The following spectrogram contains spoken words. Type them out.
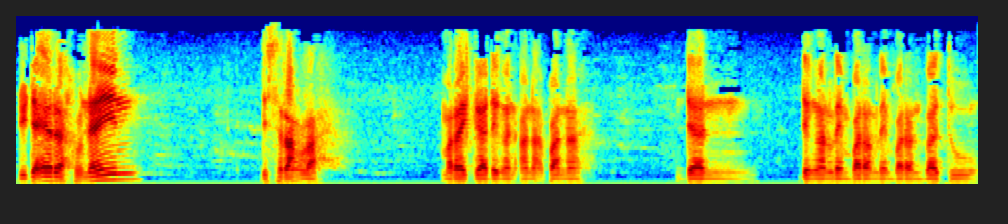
di daerah Hunain diseranglah mereka dengan anak panah dan dengan lemparan-lemparan batu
